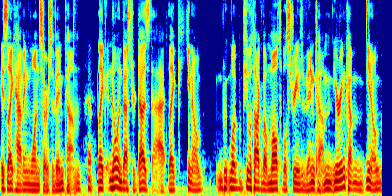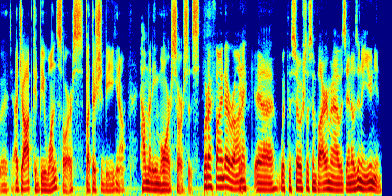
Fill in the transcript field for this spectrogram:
is like having one source of income. Yep. Like no investor does that. Like, you know, when people talk about multiple streams of income, your income, you know, a job could be one source, but there should be, you know, how many more sources? What I find ironic uh, with the socialist environment I was in, I was in a union.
